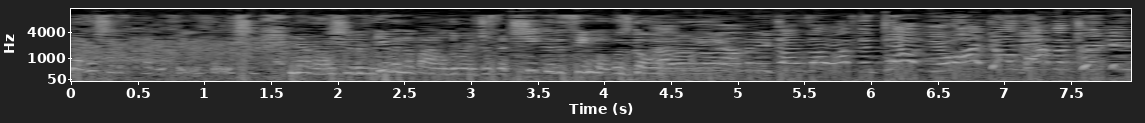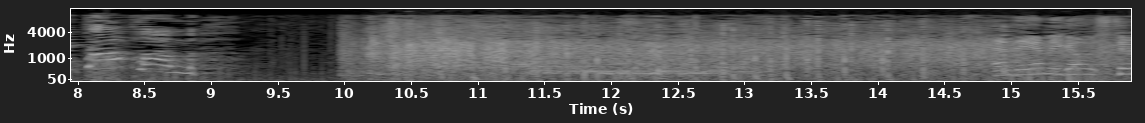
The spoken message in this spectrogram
never should have covered for you, Felicia. Never. I should have given the bottle to Rachel so that she could have seen what was going on I don't know here. how many times I have to tell you I don't have a drinking problem. And the Emmy goes to.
